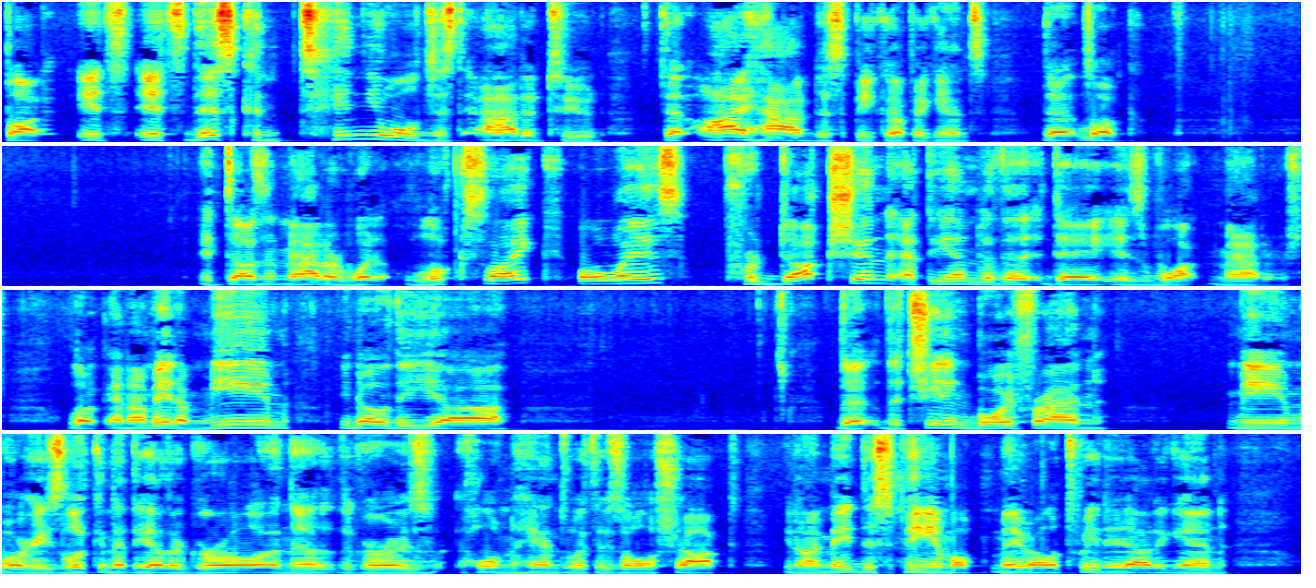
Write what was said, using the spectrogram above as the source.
But it's it's this continual just attitude that I have to speak up against. That look, it doesn't matter what it looks like always. Production at the end of the day is what matters. Look, and I made a meme. You know the uh, the the cheating boyfriend meme where he's looking at the other girl and the the girl is holding hands with is all shocked. You know, I made this meme. I'll, maybe I'll tweet it out again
